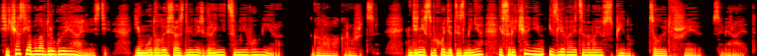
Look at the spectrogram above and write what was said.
Сейчас я была в другой реальности. Ему удалось раздвинуть границы моего мира. Голова кружится. Денис выходит из меня и с рычанием изливается на мою спину целует в шею, замирает.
